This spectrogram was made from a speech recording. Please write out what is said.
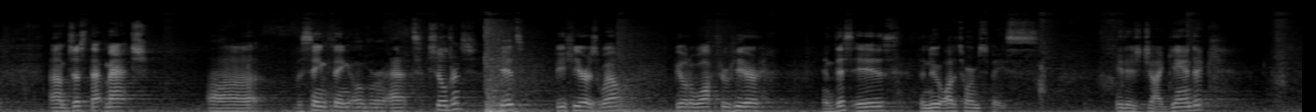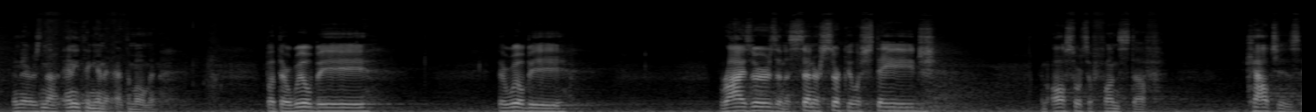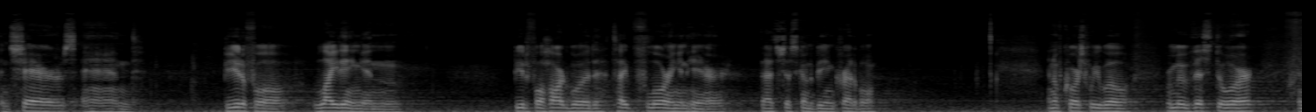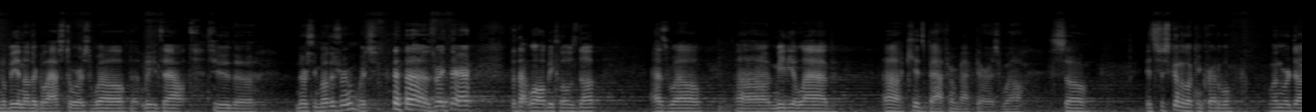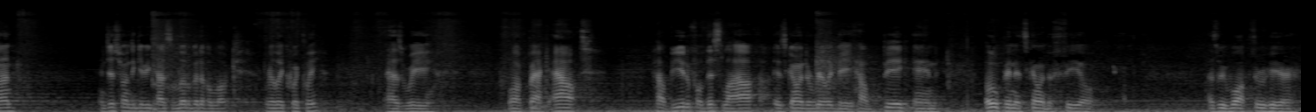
um, just that match. Uh, the same thing over at Children's Kids, be here as well. Be able to walk through here, and this is the new auditorium space. It is gigantic, and there is not anything in it at the moment. But there will be, there will be risers and a center circular stage and all sorts of fun stuff. Couches and chairs and beautiful lighting and beautiful hardwood type flooring in here. That's just going to be incredible. And of course, we will remove this door, and there'll be another glass door as well that leads out to the nursing mother's room, which is right there, but that wall will all be closed up as well. Uh, media lab, uh, kids' bathroom back there as well. So it's just gonna look incredible when we're done. And just wanted to give you guys a little bit of a look really quickly as we walk back out how beautiful this lot is going to really be, how big and open it's going to feel as we walk through here.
